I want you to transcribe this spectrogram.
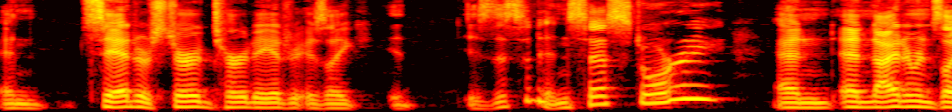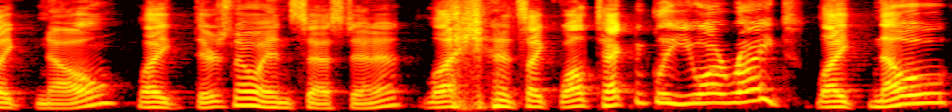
and Sandor Stern Andrew is like, is this an incest story? And and Neiderman's like, no, like there's no incest in it. Like and it's like, well, technically you are right. Like no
